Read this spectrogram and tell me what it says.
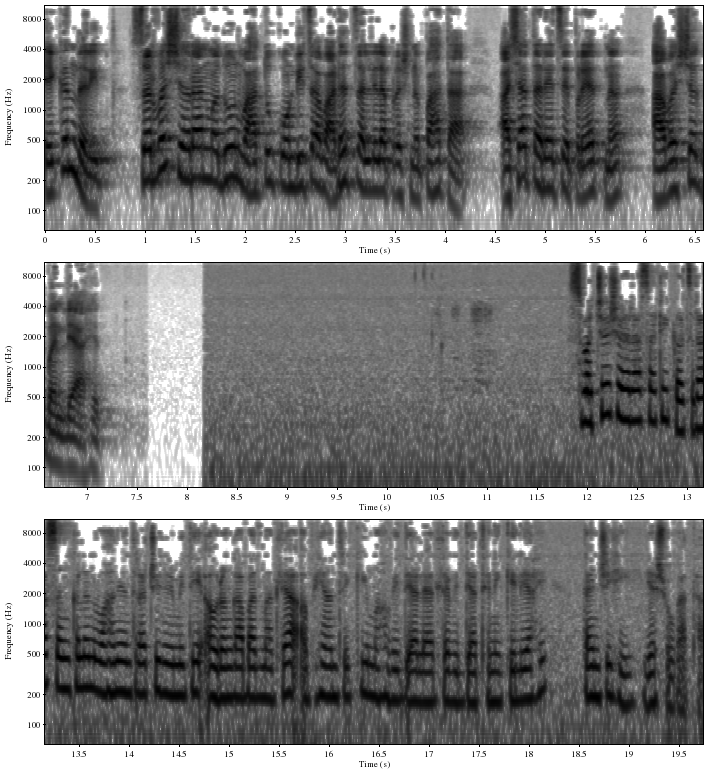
एकंदरीत सर्वच शहरांमधून वाहतूक कोंडीचा वाढत चाललेला प्रश्न पाहता अशा तऱ्हेचे प्रयत्न आवश्यक बनले आहेत. स्वच्छ शहरासाठी कचरा संकलन वाहन यंत्राची निर्मिती औरंगाबादमधल्या अभियांत्रिकी महाविद्यालयातल्या विद्यार्थ्यांनी केली आहे. त्यांची ही यशोगाथा.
